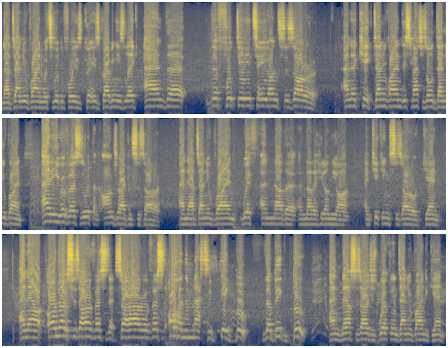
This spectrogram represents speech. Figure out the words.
Now Daniel Bryan, what's he looking for? He's, he's grabbing his leg and the the foot DDT on Cesaro. And a kick. Daniel Bryan, this match is all Daniel Bryan. And he reverses with an arm drag on Cesaro. And now Daniel Bryan with another another hit on the arm. And kicking Cesaro again. And now, oh no, Cesaro reverses it. Cesaro reverses Oh, and the massive big boot. The big boot. And now Cesaro just working on Daniel Bryan again.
